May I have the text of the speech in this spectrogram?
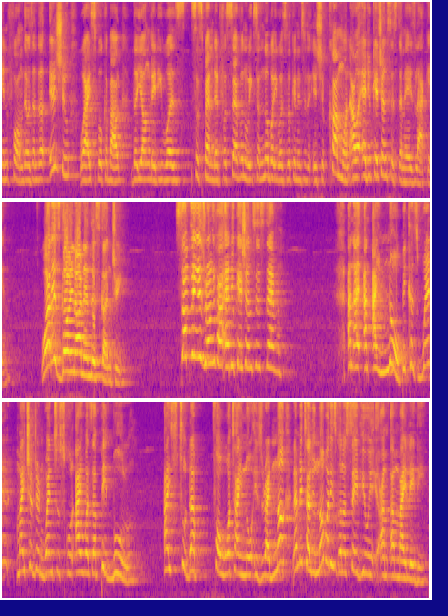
informed. There was another issue where I spoke about the young lady was suspended for seven weeks and nobody was looking into the issue. Come on, our education system here is lacking. What is going on in this country? Something is wrong with our education system. And I, and I know because when my children went to school, I was a pit bull. I stood up for what I know is right. No, let me tell you, nobody's going to save you, um, um, my lady.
